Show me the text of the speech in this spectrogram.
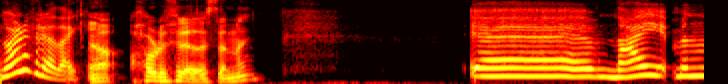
Nå er det fredag. Ja, Har du fredagsstemning? Eh, nei, men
